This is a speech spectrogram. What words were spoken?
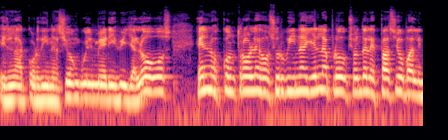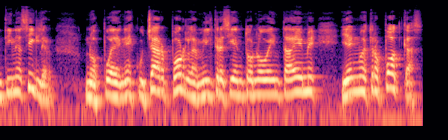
en la coordinación Wilmeris Villalobos, en los controles Osurbina y en la producción del espacio Valentina Ziegler. Nos pueden escuchar por la 1390M y en nuestros podcasts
